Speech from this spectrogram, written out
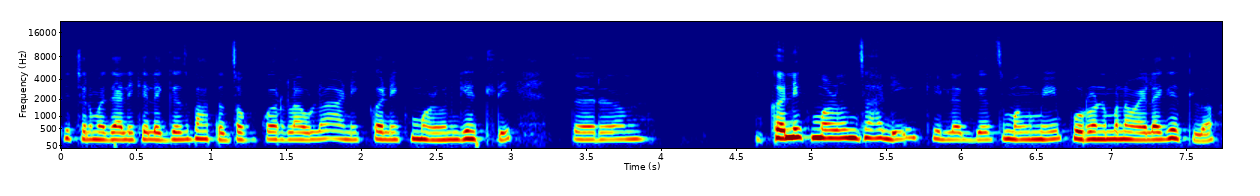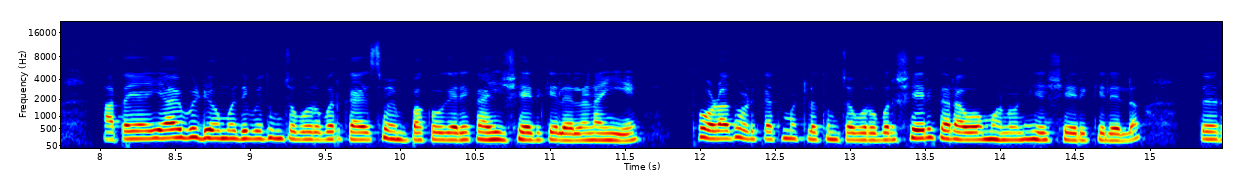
किचनमध्ये आले की लगेच भाताचा कुकर लावला आणि कणिक मळून घेतली. तर कणिक मळून झाली की लगेच मग मी पुरण बनवायला घेतलं. आता या या व्हिडिओमध्ये मी तुमच्याबरोबर काय स्वयंपाक वगैरे काही शेअर केलेला नाही आहे थोडा थोडक्यात म्हटलं तुमच्याबरोबर शेअर करावं म्हणून हे शेअर केलेलं. तर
